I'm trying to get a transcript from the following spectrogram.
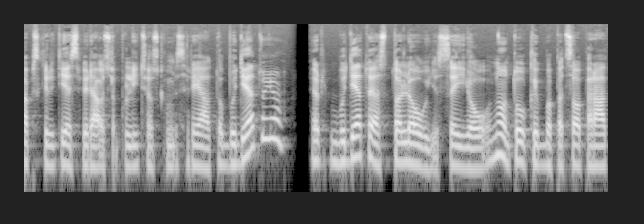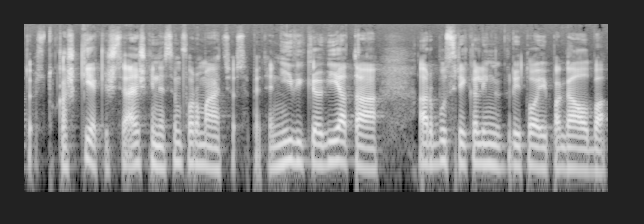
apskrities vyriausio policijos komisariato būdėtoju ir budėtojas toliau jisai jau, nu, tu kaip BPC operatorius, tu kažkiek išsiaiškinęs informacijos apie ten įvykio vietą, ar bus reikalinga greitoji pagalba,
